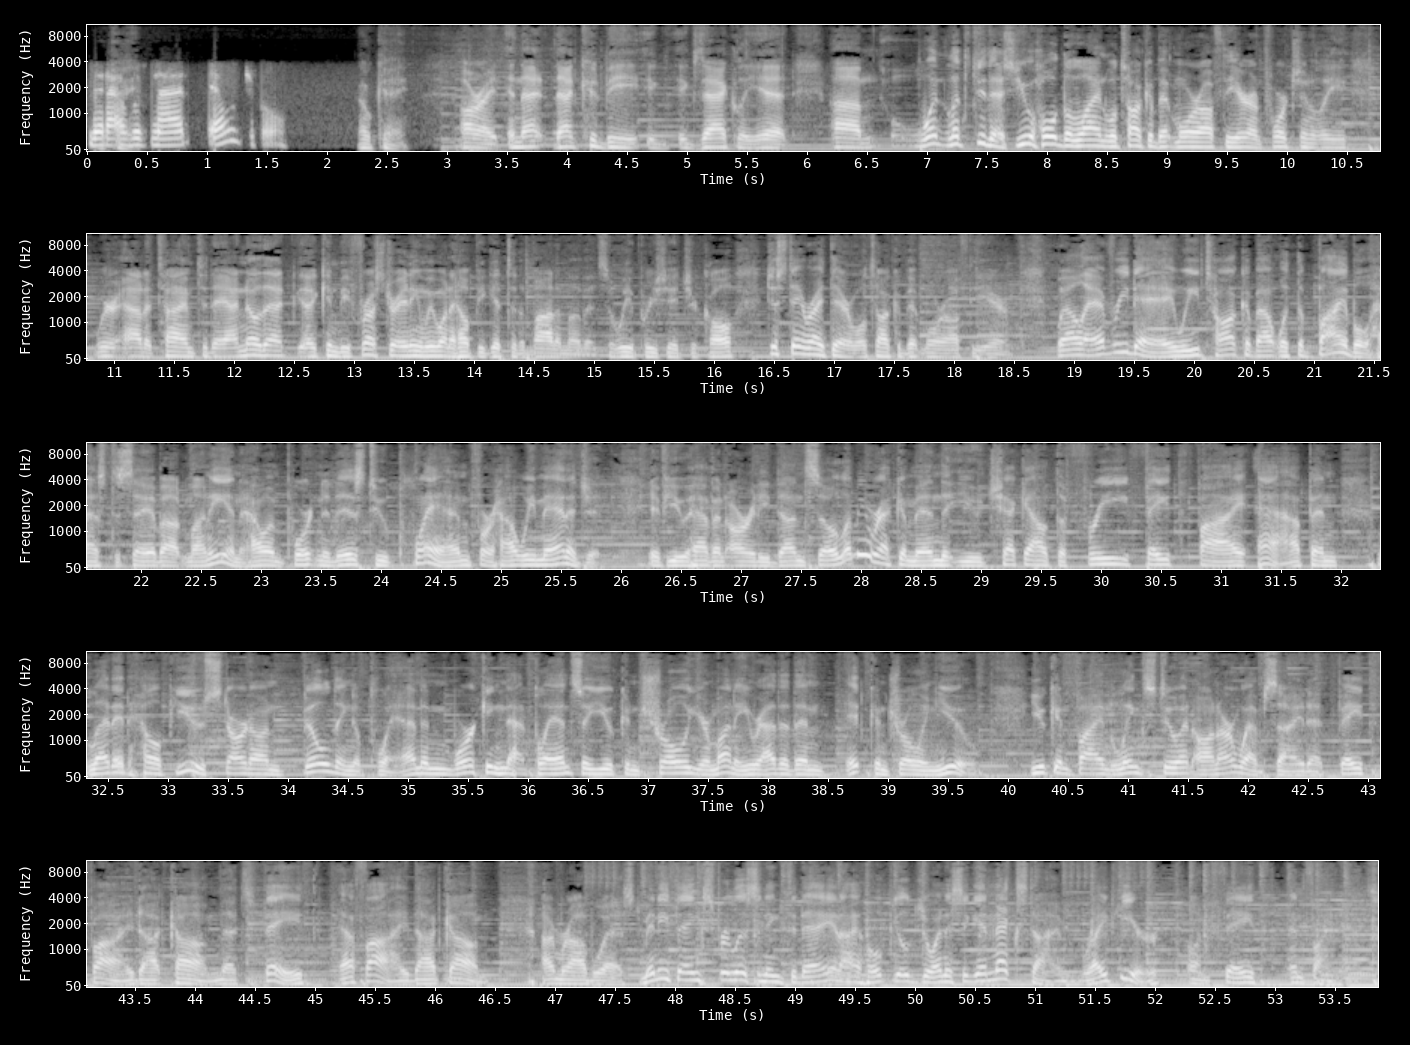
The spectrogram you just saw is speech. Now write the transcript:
that I was not eligible. Okay. All right, and that that could be exactly it. Um, what? Let's do this. You hold the line. We'll talk a bit more off the air. Unfortunately, we're out of time today. I know that uh, can be frustrating. We want to help you get to the bottom of it, so we appreciate your call. Just stay right there. We'll talk a bit more off the air. Well, every day we talk about what the Bible has to say about money and how important it is to plan for how we manage it. If you haven't already done so, let me recommend that you check out the free FaithFi app and let it help you start on building a plan and working that plan so you control your money rather than it controlling you. You can find links to it on our website at faithfi.com. That's faithfi.com. I'm Rob West. Many thanks for listening today, and I hope you'll join us again next time right here on Faith and Finance.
